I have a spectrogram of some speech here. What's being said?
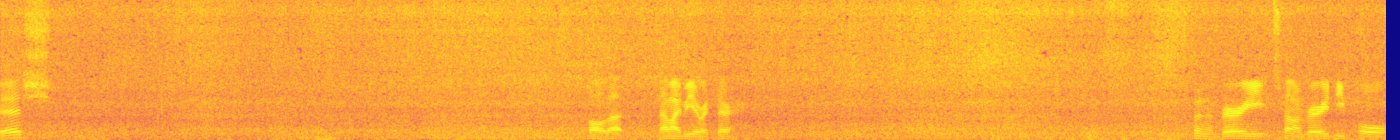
fish. Oh, that that might be it right there. It's been a very, it's found a very deep hole.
